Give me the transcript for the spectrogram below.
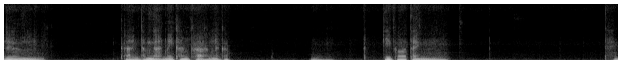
เรื่องการทำงานไม่ข้างค้างนะครับ นี่ก็แต่ง แต่ง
